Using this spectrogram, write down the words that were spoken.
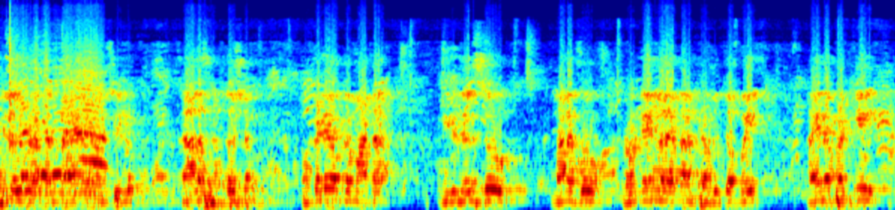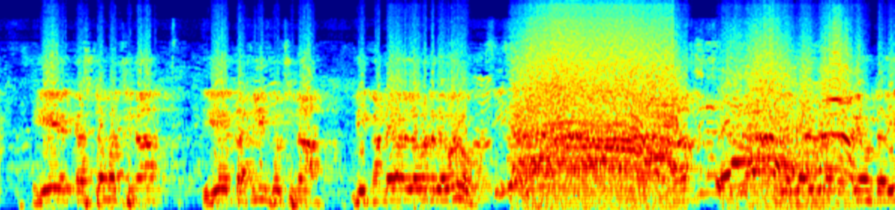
పిల్లలు కూడా తయారై వచ్చారు చాలా సంతోషం. ఒకటే ఒక మాట. మీకు తెలుసు మనకు రెండేళ్ళ మన ప్రభుత్వం పోయి అయినప్పటికీ ఏ కష్టం వచ్చినా ఏ తక్లీఫ్ వచ్చినా మీకు అండగా నిలబడ్డది ఎవరు? ఉంటది?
